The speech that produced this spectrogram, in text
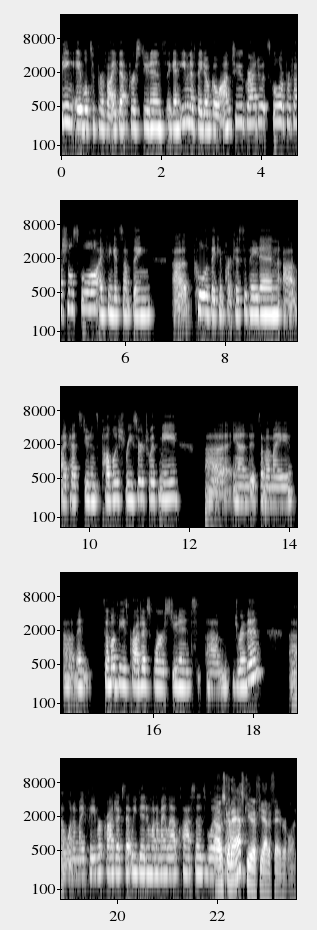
being able to provide that for students, again, even if they don't go on to graduate school or professional school, I think it's something uh, cool that they can participate in. Um, I've had students publish research with me uh, and it's some of my um, and some of these projects were student um, driven. Uh, one of my favorite projects that we did in one of my lab classes was. I was going to um, ask you if you had a favorite one.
